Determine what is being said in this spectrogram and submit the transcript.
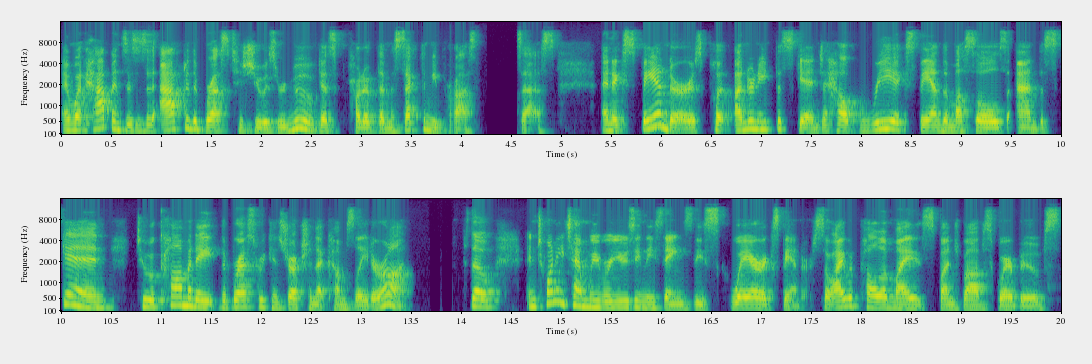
And what happens is, is that after the breast tissue is removed as part of the mastectomy process, an expander is put underneath the skin to help re expand the muscles and the skin to accommodate the breast reconstruction that comes later on. So in 2010, we were using these things, these square expanders. So I would call them my SpongeBob square boobs.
